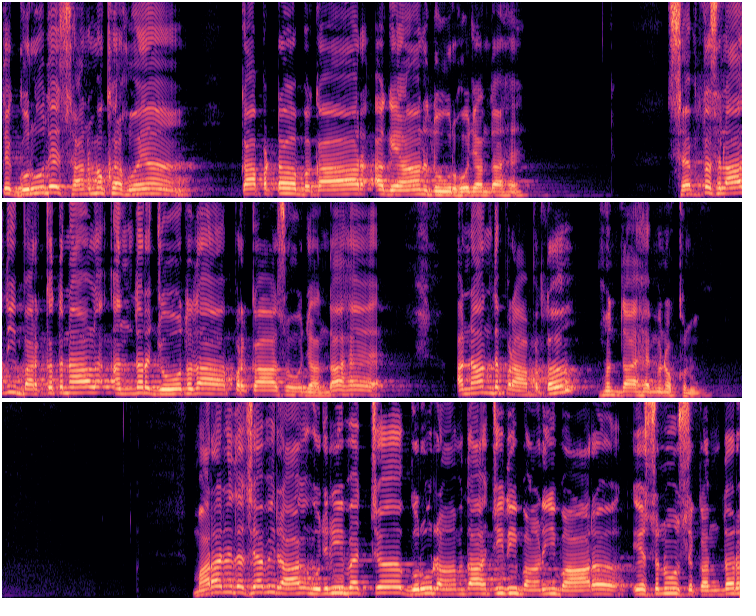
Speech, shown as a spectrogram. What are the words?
ਤੇ ਗੁਰੂ ਦੇ ਸਨਮੁਖ ਹੋਇਆਂ ਕਪਟ, ਬਕਾਰ, ਅਗਿਆਨ ਦੂਰ ਹੋ ਜਾਂਦਾ ਹੈ। ਸਿਫਤ ਸਲਾਹ ਦੀ ਬਰਕਤ ਨਾਲ ਅੰਦਰ ਜੋਤ ਦਾ ਪ੍ਰਕਾਸ਼ ਹੋ ਜਾਂਦਾ ਹੈ। ਆਨੰਦ ਪ੍ਰਾਪਤ ਹੁੰਦਾ ਹੈ ਮਨੁੱਖ ਨੂੰ। ਮਹਾਰਾਜ ਨੇ ਦੱਸਿਆ ਵੀ ਰਾਗ ਗੁਜਰੀ ਵਿੱਚ ਗੁਰੂ ਰਾਮਦਾਸ ਜੀ ਦੀ ਬਾਣੀ ਵਾਰ ਇਸ ਨੂੰ ਸਿਕੰਦਰ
